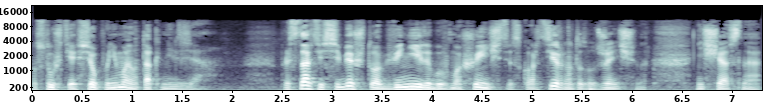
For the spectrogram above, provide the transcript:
ну слушайте, я все понимаю, но так нельзя. Представьте себе, что обвинили бы в мошенничестве с квартиры, ну, вот эта вот женщина несчастная,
